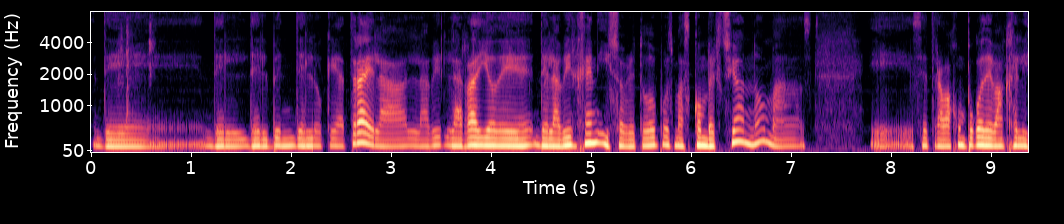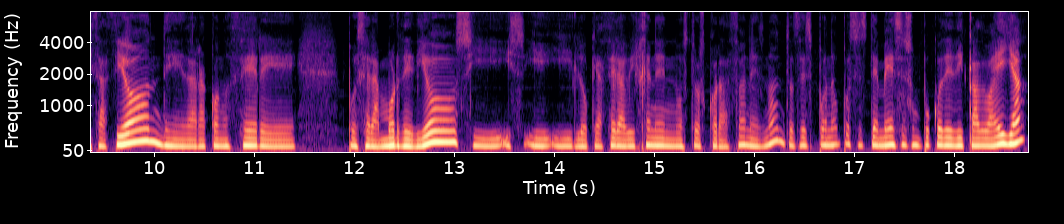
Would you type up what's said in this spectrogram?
de, del- del- de lo que atrae la, la radio de, de la Virgen y sobre todo pues más conversión, ¿no? Más eh, se trabaja un poco de evangelización, de dar a conocer eh, pues el amor de Dios y, y- lo que hace la Virgen en nuestros corazones, ¿no? Entonces, bueno, pues este mes es un poco dedicado a ella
